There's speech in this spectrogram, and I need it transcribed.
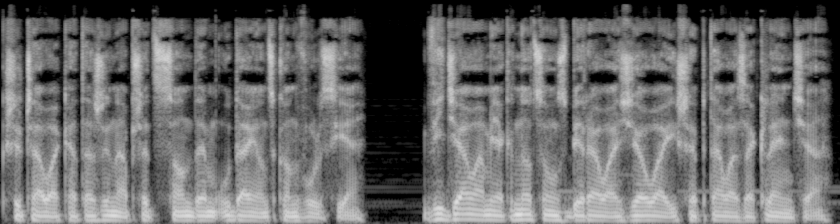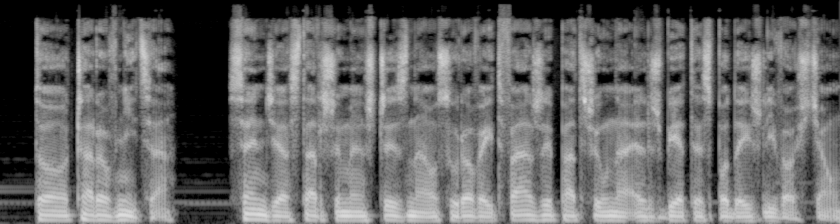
krzyczała Katarzyna przed sądem, udając konwulsję. Widziałam, jak nocą zbierała zioła i szeptała zaklęcia. To czarownica. Sędzia, starszy mężczyzna o surowej twarzy, patrzył na Elżbietę z podejrzliwością.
